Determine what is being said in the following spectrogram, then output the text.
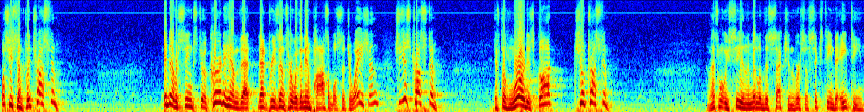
Well, she simply trusts him. It never seems to occur to him that that presents her with an impossible situation. She just trusts him. If the Lord is God, she'll trust him. And that's what we see in the middle of this section, verses 16 to 18.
